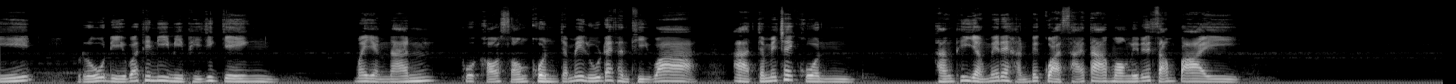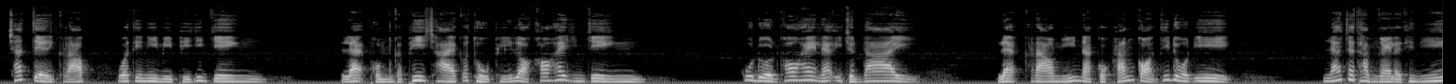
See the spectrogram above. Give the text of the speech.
นี้ รู้ดีว่าที่นี่มีผีจริงๆ ไม่อย่างนั้นพวกเขาสองคนจะไม่รู้ได้ทันทีว่า อาจจะไม่ใช่คน ทั้งที่ยังไม่ได้หันไปกวาดสายตามองเลยด้วยซ้ำไป ชัดเจนครับว่าที่นี่มีผีจริงๆ และผมกับพี่ชายก็ถูกผีหลอกเข้าให้จริงๆ กูโดนเข้าให้แล้วอีกจนได้ และคราวนี้หนักกว่าครั้งก่อนที่โดนอีก แล้วจะทำไงล่ะทีนี้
